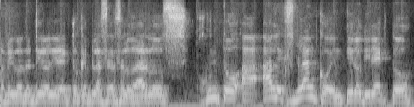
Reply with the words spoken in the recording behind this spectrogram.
Amigos de Tiro Directo, qué placer saludarlos junto a Alex Blanco en Tiro Directo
